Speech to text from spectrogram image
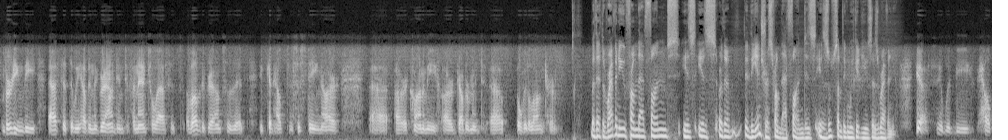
converting the asset that we have in the ground into financial assets above the ground, so that it can help to sustain our uh, our economy, our government uh, over the but that the revenue from that fund is is or the the interest from that fund is is something we could use as revenue. Yes, it would be help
